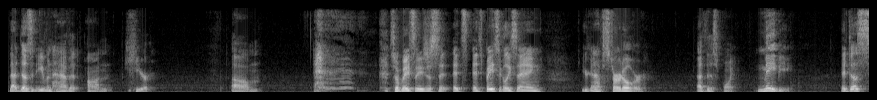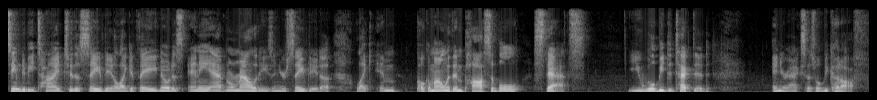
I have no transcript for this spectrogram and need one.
That doesn't even have it on here. Um, so basically, it's just it's it's basically saying you're gonna have to start over at this point. Maybe it does seem to be tied to the save data. Like if they notice any abnormalities in your save data, like Im- Pokemon with impossible stats, you will be detected, and your access will be cut off.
